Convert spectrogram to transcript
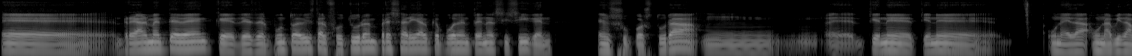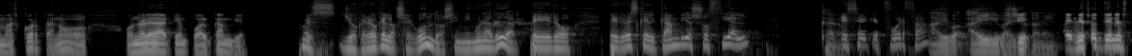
eh, realmente ven que desde el punto de vista del futuro empresarial que pueden tener si siguen en su postura mm, eh, tiene, tiene una, edad, una vida más corta, ¿no? O, no le da tiempo al cambio. Pues yo creo que lo segundo, sin ninguna duda, pero, pero es que el cambio social es el que fuerza. Ahí, ahí va yo también. En eso tienes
